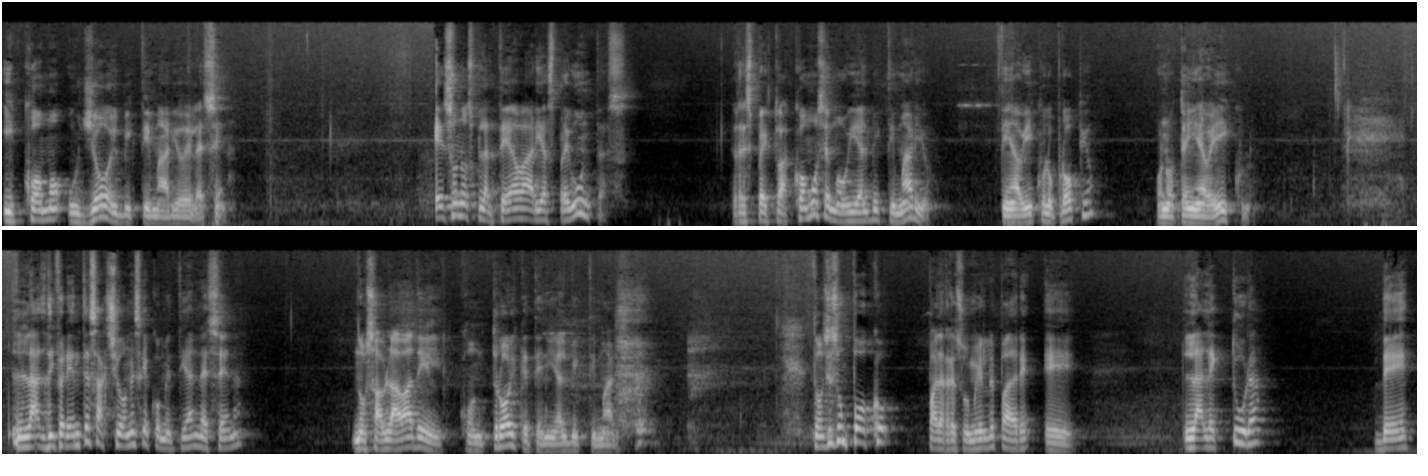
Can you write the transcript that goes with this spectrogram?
¿Y cómo huyó el victimario de la escena? Eso nos plantea varias preguntas respecto a cómo se movía el victimario. ¿Tenía vehículo propio o no tenía vehículo? Las diferentes acciones que cometía en la escena nos hablaba del control que tenía el victimario. Entonces, un poco, para resumirle, padre, eh, la lectura de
